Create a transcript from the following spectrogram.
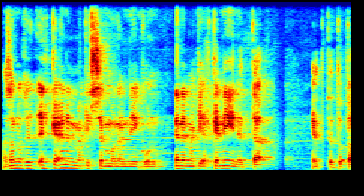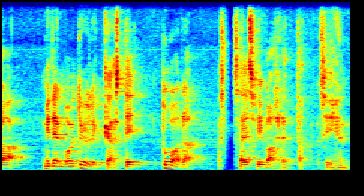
Mä sanoisin, että ehkä enemmänkin semmoinen niin kuin, enemmänkin ehkä niin, että, että tota, miten voi tyylikkäästi tuoda sitä vivahdetta siihen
